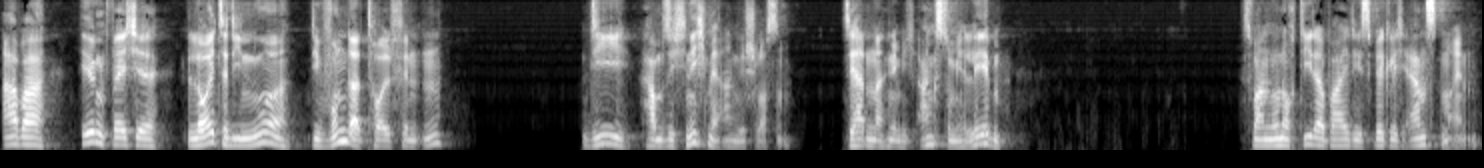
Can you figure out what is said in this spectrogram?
aber irgendwelche Leute, die nur die Wunder toll finden, die haben sich nicht mehr angeschlossen. Sie hatten dann nämlich Angst um ihr Leben. Es waren nur noch die dabei, die es wirklich ernst meinen.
